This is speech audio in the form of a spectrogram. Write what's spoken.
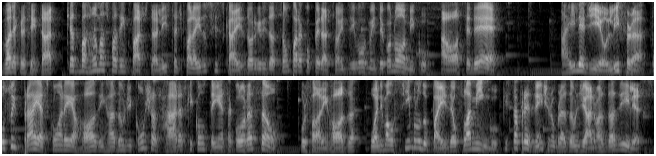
Vale acrescentar que as Bahamas fazem parte da lista de paraísos fiscais da Organização para a Cooperação e Desenvolvimento Econômico, a OCDE. A ilha de Eulífera possui praias com areia rosa em razão de conchas raras que contêm essa coloração. Por falar em rosa, o animal símbolo do país é o flamingo, que está presente no brasão de armas das ilhas.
